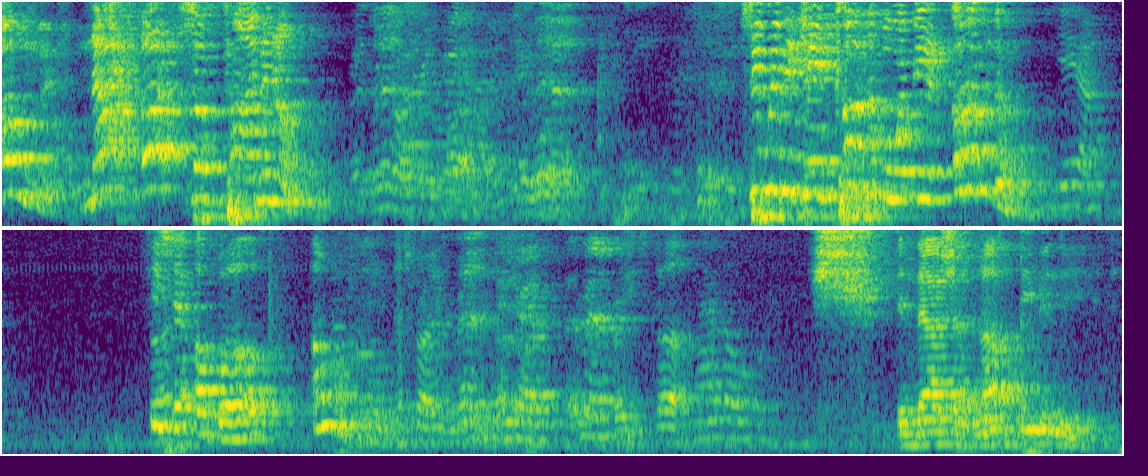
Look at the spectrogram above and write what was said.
only. Not up sometime and. Amen. See, we became comfortable with being under. Yeah. He said above only. That's right. Amen. That's right. Amen. Praise God. Shh, and thou shalt not be beneath.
